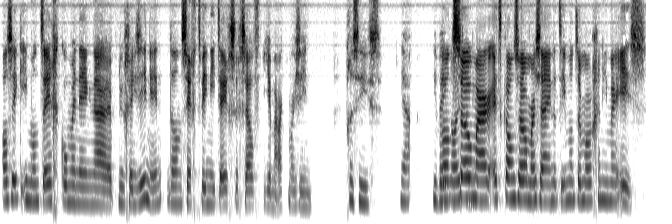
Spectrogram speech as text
als ik iemand tegenkom en denk, nou, ik heb nu geen zin in. Dan zegt Winnie tegen zichzelf, je maakt maar zin. Precies. Ja. Je weet Want nooit zomaar, het kan zomaar zijn dat iemand er morgen niet meer is.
